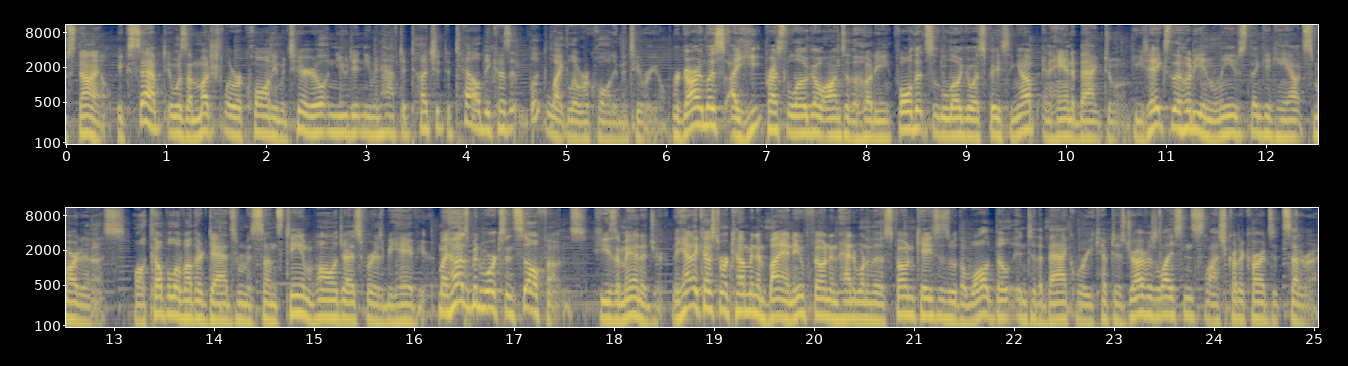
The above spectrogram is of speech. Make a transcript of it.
style, except it was a much lower quality material and you didn't even have to touch it to tell because it looked like lower quality material. Regardless, I heat press the logo onto the hoodie, fold it so the logo is facing up, and hand it back to him. He takes the hoodie and leaves thinking he outsmarted us, while a couple of other dads from his son's team apologize for his behavior. My husband works in cell phones. He's a manager. They had a customer come in and buy a new phone and had one of those phone cases with a wallet built into the back where he kept his driver's license slash credit cards, etc.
